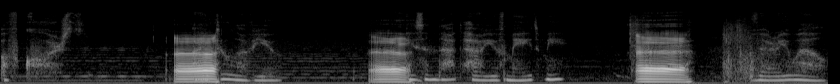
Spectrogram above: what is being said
Of course. Uh, I do love you. uh, Isn't that how you've made me? uh. Very well.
